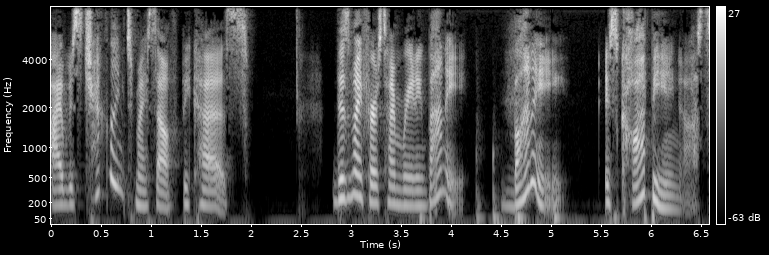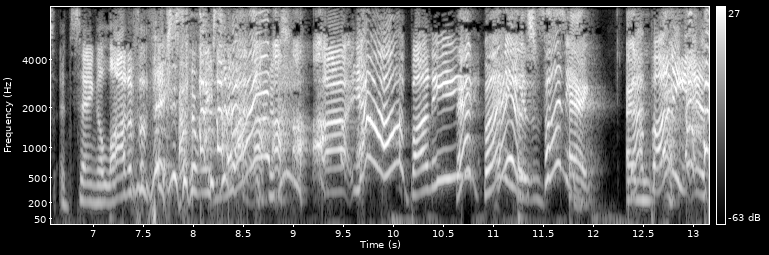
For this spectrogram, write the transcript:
I was chuckling to myself because this is my first time reading Bunny. Bunny is copying us and saying a lot of the things that we say. uh, yeah, Bunny. That Bunny is, is funny. Hey, that Bunny is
